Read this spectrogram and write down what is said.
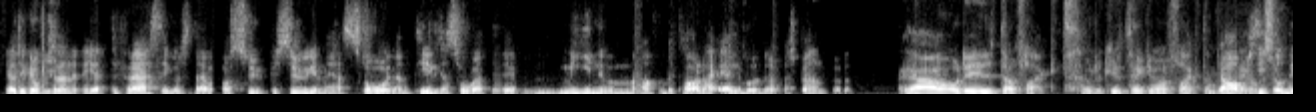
Jag tycker också den är jättefräsig och så där. Jag var supersugen när jag såg den tills jag såg att det är minimum man får betala 1100 spänn för den. Ja, och det är utan frakt. Och du kan ju tänka dig vad frakten Ja, det precis. också. Och det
